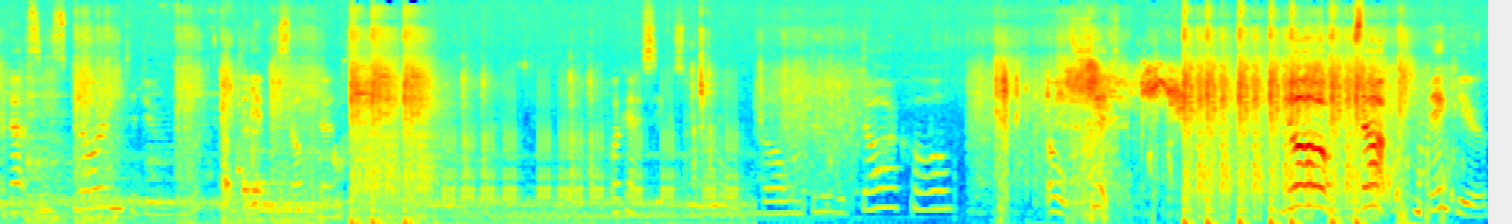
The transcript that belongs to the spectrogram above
I got some exploring to do to get myself done. What kind of secrets do you hold? Going through the dark hole. Oh, shit! No! Stop! Thank you.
